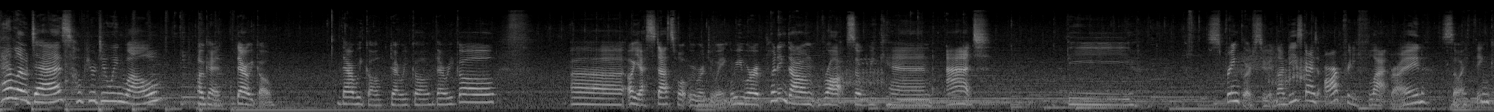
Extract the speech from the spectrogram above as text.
Hello, Daz. Hope you're doing well. Okay, there we go. There we go. There we go. There we go. Uh, oh yes, that's what we were doing. We were putting down rocks so we can add the sprinklers to it. Now these guys are pretty flat, right? So I think,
